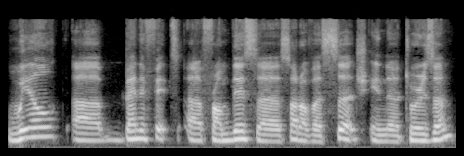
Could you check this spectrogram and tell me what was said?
will uh, benefit uh, from this uh, sort of a surge in uh, tourism.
